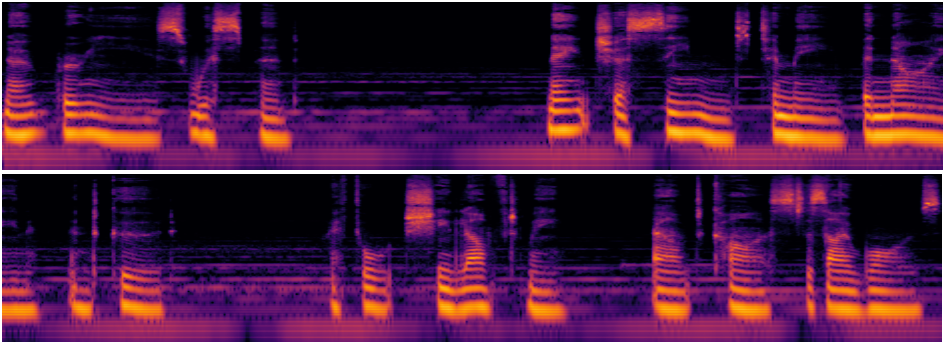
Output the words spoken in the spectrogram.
No breeze whispered. Nature seemed to me benign and good. I thought she loved me, outcast as I was,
